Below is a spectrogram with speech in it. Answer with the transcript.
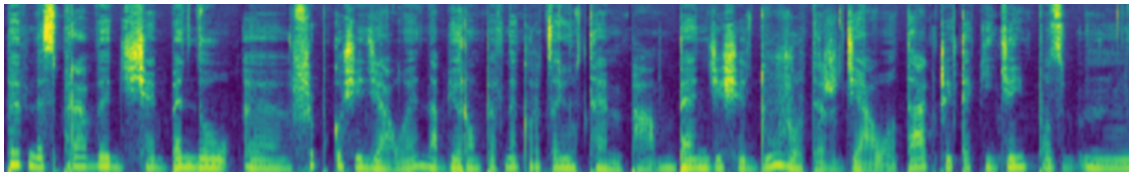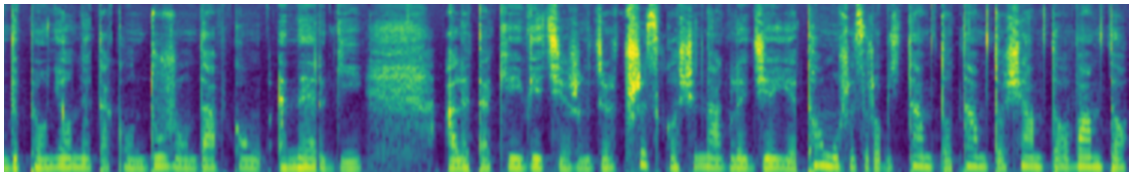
pewne sprawy dzisiaj będą e, szybko się działy, nabiorą pewnego rodzaju tempa, będzie się dużo też działo, tak? Czyli taki dzień mm, wypełniony taką dużą dawką energii, ale takiej wiecie, że wszystko się nagle dzieje, to muszę zrobić tamto, tamto, siamto, wamto.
